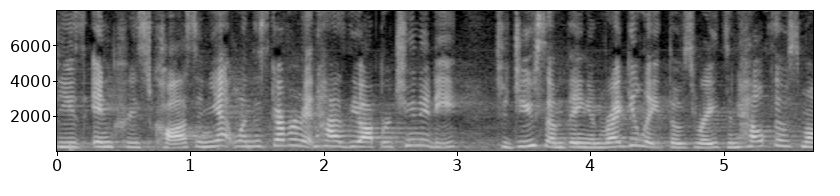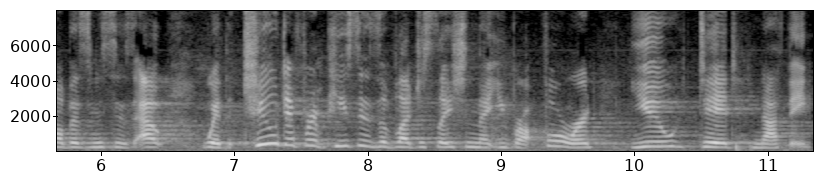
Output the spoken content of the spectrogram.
these increased costs, and yet when this government has the opportunity to do something and regulate those rates and help those small businesses out with two different pieces of legislation that you brought forward, you did nothing.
